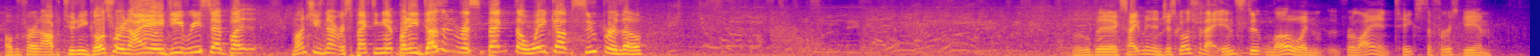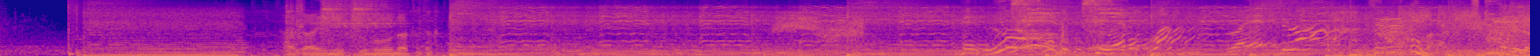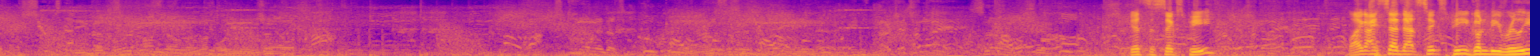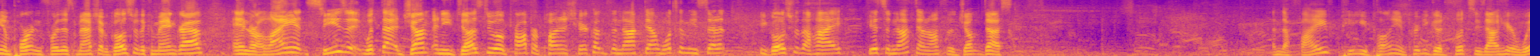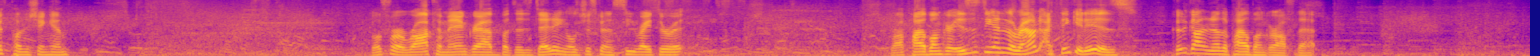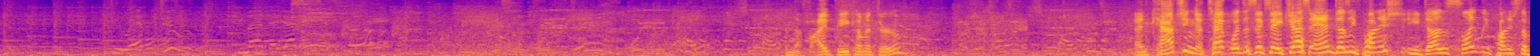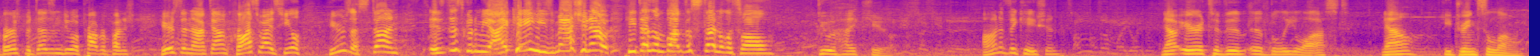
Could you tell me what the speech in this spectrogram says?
Hoping for an opportunity. Goes for an IAD reset, but Munchy's not respecting it. But he doesn't respect the wake up super, though. A little bit of excitement and just goes for that instant low and Reliant takes the first game. Gets the 6P. Like I said, that 6P going to be really important for this matchup. Goes for the command grab, and Reliant sees it with that jump, and he does do a proper punish. Here comes the knockdown. What's going to be set up? He goes for the high, gets a knockdown off the jump dust. And the 5P playing pretty good footsies out here with punishing him. Goes for a raw command grab, but the dead angle is just going to see right through it. Raw pile bunker. Is this the end of the round? I think it is. Could have gotten another pile bunker off of that. And the 5P coming through. And catching the tech with the 6HS, and does he punish? He does slightly punish the burst, but doesn't do a proper punish. Here's the knockdown, crosswise heel. Here's a stun. Is this going to be IK? He's mashing out. He doesn't block the stun. Let's all do a haiku. On a vacation. Now irritably lost. Now he drinks alone.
